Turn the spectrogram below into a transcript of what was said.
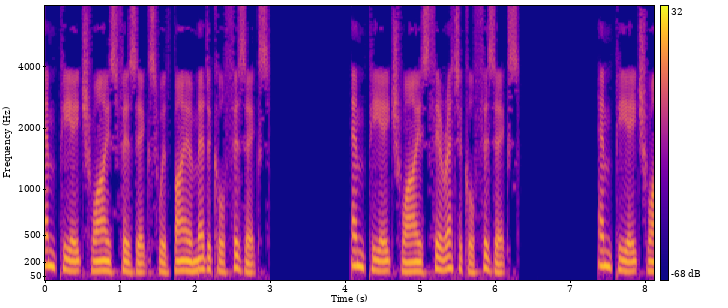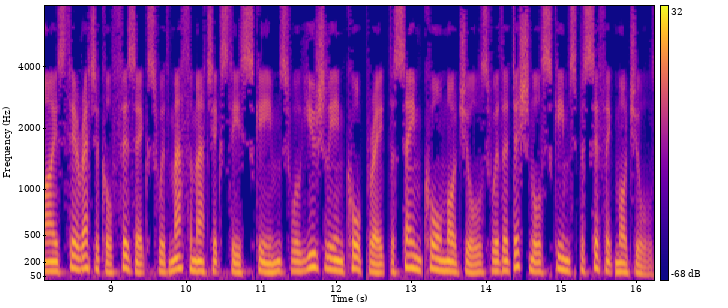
MPhys Physics with Biomedical Physics MPhys Theoretical Physics MPhys Theoretical Physics with Mathematics These schemes will usually incorporate the same core modules with additional scheme-specific modules.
